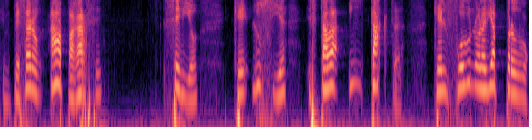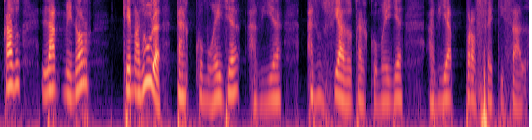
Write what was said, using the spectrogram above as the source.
empezaron a apagarse, se vio que Lucía estaba intacta, que el fuego no le había provocado la menor quemadura, tal como ella había anunciado, tal como ella había profetizado.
